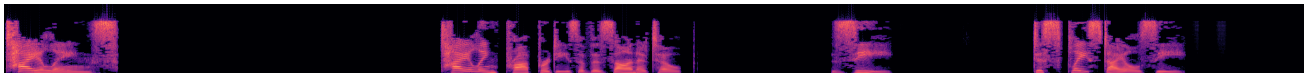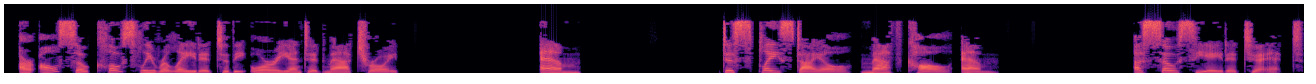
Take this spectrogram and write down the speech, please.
Tilings. Tiling properties of the zonotope Z. Display style Z. Are also closely related to the oriented matroid. M display style math call m associated to it.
